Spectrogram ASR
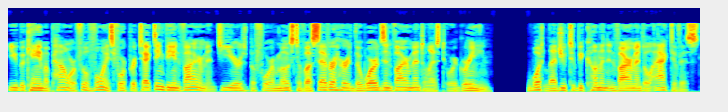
You became a powerful voice for protecting the environment years before most of us ever heard the words environmentalist or green. What led you to become an environmental activist?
